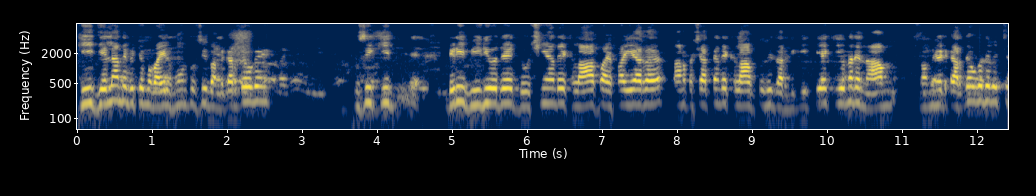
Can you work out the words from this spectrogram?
ਕੀ ਜੇਲ੍ਹਾਂ ਦੇ ਵਿੱਚ ਮੋਬਾਈਲ ਫੋਨ ਤੁਸੀਂ ਬੰਦ ਕਰ ਦਿਓਗੇ? ਤੁਸੀਂ ਕੀ, ਜਿਹੜੀ ਵੀਡੀਓ ਦੇ ਦੋਸ਼ੀਆਂ ਦੇ ਖਿਲਾਫ ਐਫ ਆਈ ਆਰ ਅਣਪਛਾਤਿਆਂ ਦੇ ਖਿਲਾਫ ਤੁਸੀਂ ਦਰਜ ਕੀਤੀ ਹੈ, ਕੀ ਉਹਨਾਂ ਦੇ ਨਾਮ ਨੋਮੀਨੇਟ ਕਰ ਦਿਓਗੇ ਉਹਦੇ ਵਿੱਚ?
